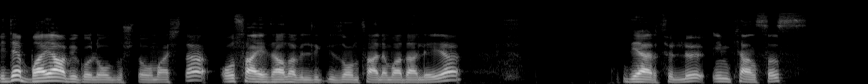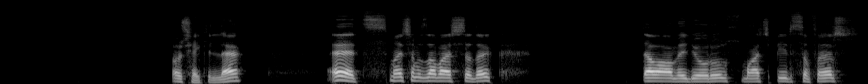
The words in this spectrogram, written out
Bir de bayağı bir gol olmuştu o maçta. O sayede alabildik 110 tane madalyayı. Diğer türlü imkansız. O şekilde. Evet maçımıza başladık. Devam ediyoruz. Maç 1-0.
